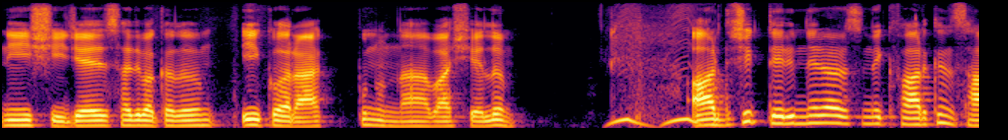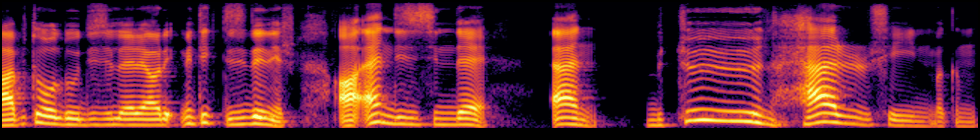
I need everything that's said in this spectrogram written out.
ne işleyeceğiz? Hadi bakalım. İlk olarak bununla başlayalım. Ardışık terimleri arasındaki farkın sabit olduğu dizilere aritmetik dizi denir. AN dizisinde n bütün her şeyin bakın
